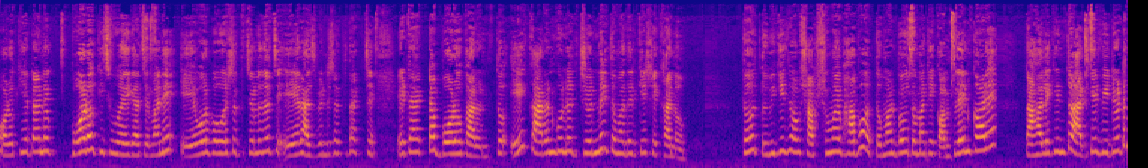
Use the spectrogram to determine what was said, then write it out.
পরকীয়টা অনেক বড় কিছু হয়ে গেছে মানে এ ওর বউয়ের সাথে চলে যাচ্ছে এর হাজবেন্ডের সাথে থাকছে, এটা একটা বড় কারণ। তো এই কারণগুলোর জন্যই তোমাদেরকে শেখানো। তো তুমি কি সবসময় ভাবো, তোমার বউ তোমাকে কমপ্লেন করে? তাহলে কিন্তু আজকের ভিডিওটা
